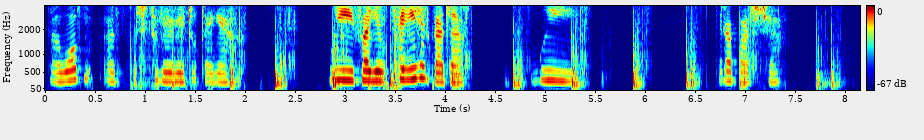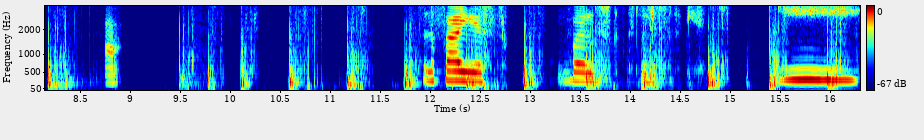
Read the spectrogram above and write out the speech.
Stało. A przedstawiam je tutaj, nie. Ui, fajnie, fajnie się skacze. Ui. Teraz patrzcie. O. Ale fajnie jest. Bardzo. I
